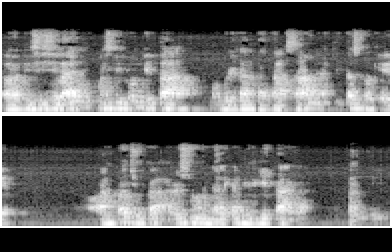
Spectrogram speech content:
uh, di sisi lain meskipun kita memberikan batasan ya kita sebagai orang tua juga harus mengendalikan diri kita ya. Seperti itu.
